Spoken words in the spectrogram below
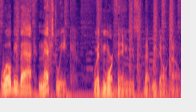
We'll be back next week with more things that we don't know.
